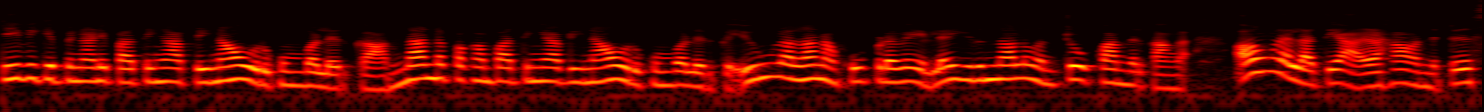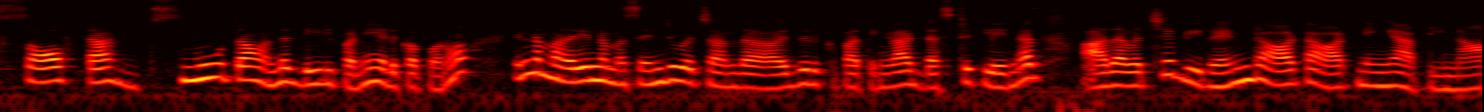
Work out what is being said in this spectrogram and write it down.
டிவிக்கு பின்னாடி பார்த்தீங்க அப்படின்னா ஒரு கும்பல் இருக்குது அந்தாண்ட பக்கம் பார்த்தீங்க அப்படின்னா ஒரு கும்பல் இருக்குது இவங்களெல்லாம் நான் கூப்பிடவே இல்லை. இருந்தாலும் வந்துட்டு உட்காந்துருக்காங்க அவங்கள எல்லாத்தையும் அழகாக வந்துட்டு சாஃப்டாக ஸ்மூத்தாக வந்து டீல் பண்ணி எடுக்க போகிறோம் இந்த மாதிரி நம்ம செஞ்சு வச்ச அந்த இது இருக்குது பார்த்தீங்களா டஸ்ட் கிளீனர் அதை வச்சு இப்படி ரெண்டு ஆட்டை ஆட்டினீங்க அப்படின்னா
